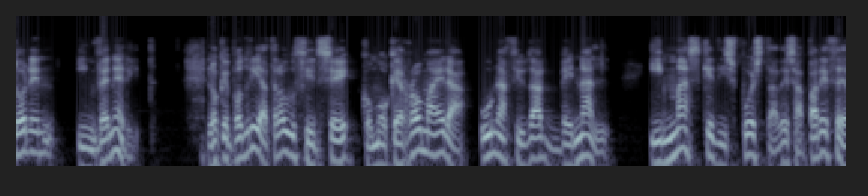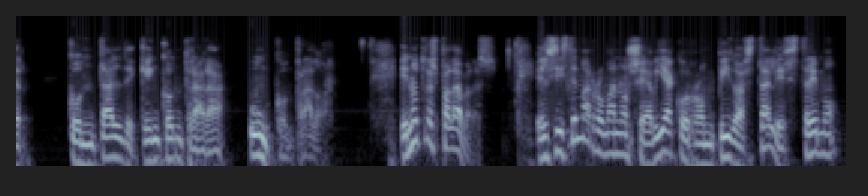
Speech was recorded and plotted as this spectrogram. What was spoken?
toren invenerit, lo que podría traducirse como que Roma era una ciudad venal y más que dispuesta a desaparecer con tal de que encontrara un comprador. En otras palabras, el sistema romano se había corrompido hasta el extremo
